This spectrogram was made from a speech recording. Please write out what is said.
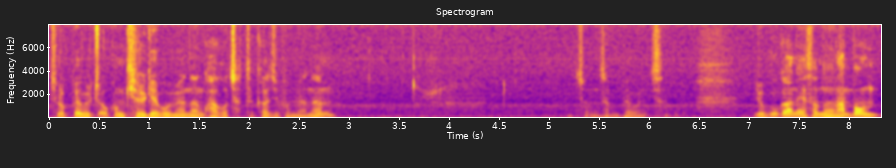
초록뱀을 조금 길게 보면은 과거 차트까지 보면은 1,300원 이상. 요 구간에서는 한번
